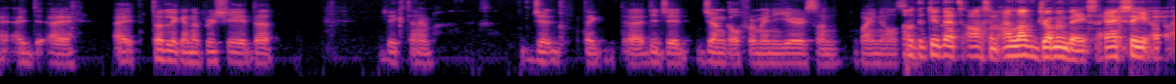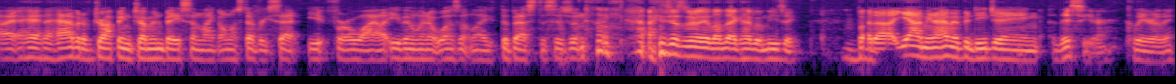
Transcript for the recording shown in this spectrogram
I, I d- I, I totally can appreciate that big time. J- like uh, DJ jungle for many years on vinyls. Oh, the dude, that's awesome. I love drum and bass. I actually, uh, I had a habit of dropping drum and bass in like almost every set e- for a while, even when it wasn't like the best decision. I just really love that type of music. Mhm. But uh, yeah, I mean, I haven't been DJing this year. Clearly,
